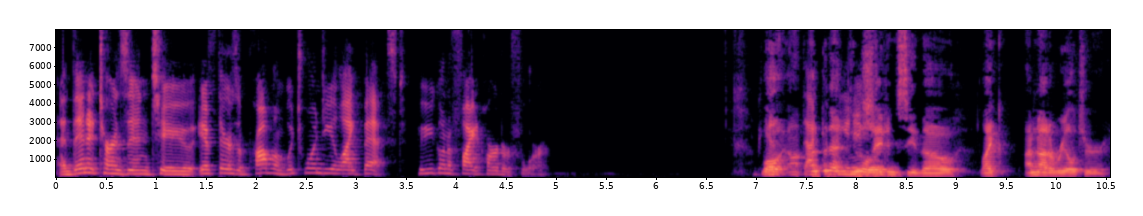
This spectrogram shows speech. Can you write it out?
And then it turns into if there's a problem, which one do you like best? Who are you going to fight harder for? Because well, under that dual issue. agency, though, like I'm not a realtor.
